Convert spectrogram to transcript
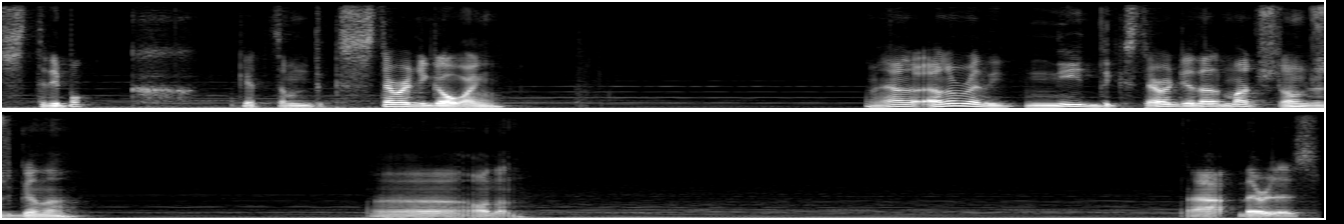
Steady book. Get some dexterity going. I, mean, I don't really need dexterity that much, so I'm just gonna... Uh, hold on. Ah, there it is.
